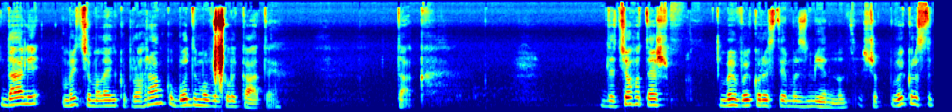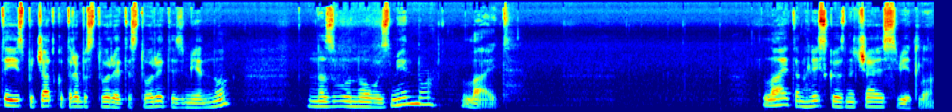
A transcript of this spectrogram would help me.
Далі ми цю маленьку програмку будемо викликати. Так. Для цього теж ми використаємо змінну. Щоб використати її, спочатку треба створити. Створити змінну. Назву нову змінну light. Light англійською означає світло.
